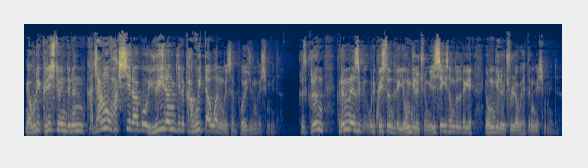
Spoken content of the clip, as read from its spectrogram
그러니까 우리 그리스도인들은 가장 확실하고 유일한 길을 가고 있다고 하는 것을 보여주는 것입니다. 그래서 그런, 그런 면에서 우리 그리스도인들에게 용기를 주는 거예요. 1세기 성도들에게 용기를 주려고 했던 것입니다.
